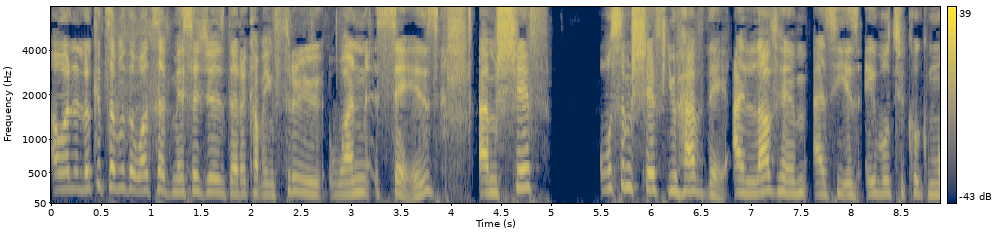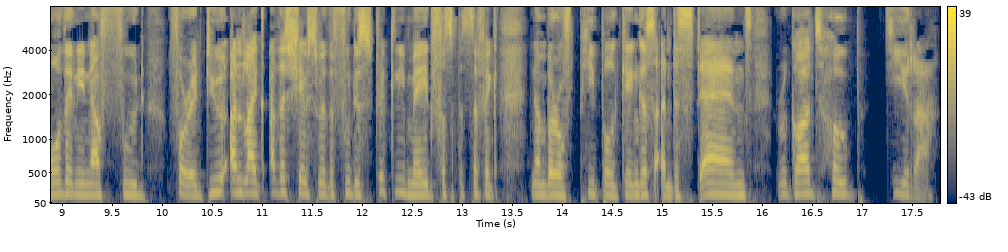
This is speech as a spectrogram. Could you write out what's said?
I want to look at some of the WhatsApp messages that are coming through. One says, um, Chef, awesome chef you have there. I love him as he is able to cook more than enough food for a do. Unlike other chefs where the food is strictly made for specific number of people. Genghis understands. Regards, Hope Tira.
